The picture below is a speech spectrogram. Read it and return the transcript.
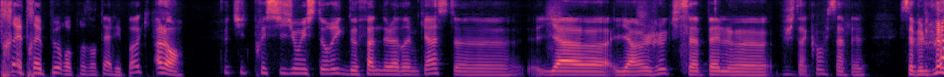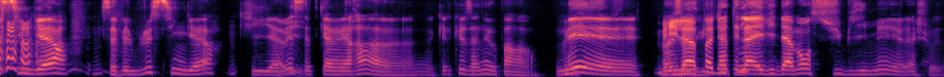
très très peu représenté à l'époque. Alors, petite précision historique de fan de la Dreamcast, euh, il y, a, euh, il y a un jeu qui s'appelle... euh, putain, comment il s'appelle? Il s'appelle Blue Stinger, qui s'appelle Blue qui Ah avait oui. cette caméra euh, quelques années auparavant. Mais, il a pas du 4, tout- il a évidemment sublimé la chose.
